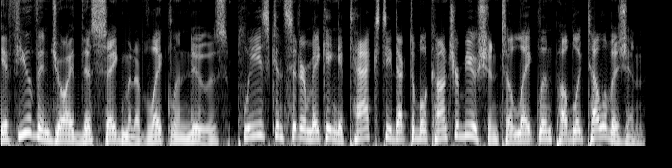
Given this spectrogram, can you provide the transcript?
If you've enjoyed this segment of Lakeland News, please consider making a tax-deductible contribution to Lakeland Public Television.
